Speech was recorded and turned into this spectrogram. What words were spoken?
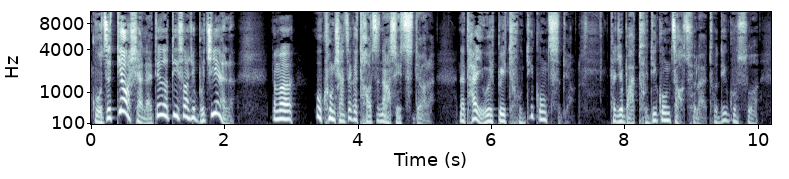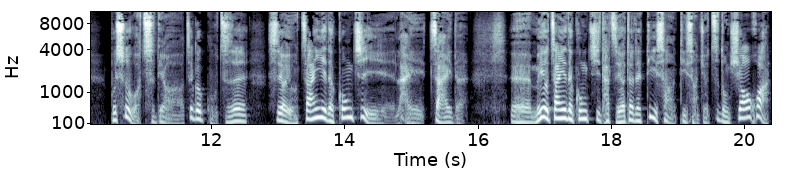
果子掉下来，掉到地上就不见了。那么悟空想，这个桃子让谁吃掉了？那他以为被土地公吃掉，他就把土地公找出来。土地公说。不是我吃掉这个谷子，是要用专业的工具来摘的。呃，没有专业的工具，它只要掉在地上，地上就自动消化，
